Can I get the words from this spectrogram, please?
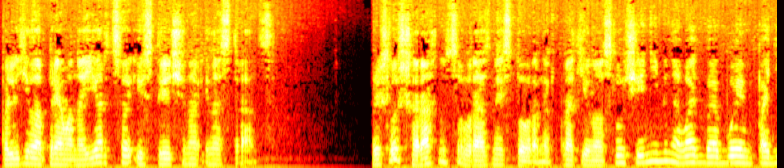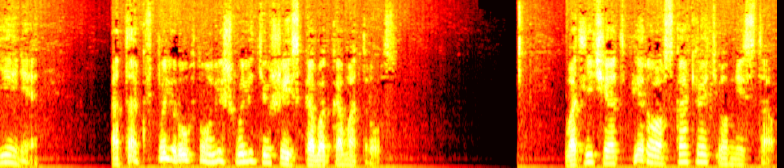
полетела прямо на Ярцева и встреченного иностранца. Пришлось шарахнуться в разные стороны, в противном случае не миновать бы обоим падения, а так в пыль рухнул лишь вылетевший из кабака матрос. В отличие от первого, вскакивать он не стал.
